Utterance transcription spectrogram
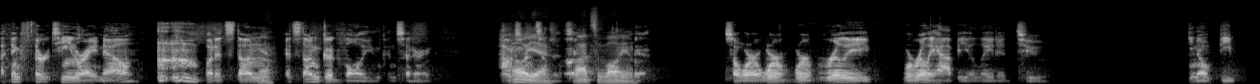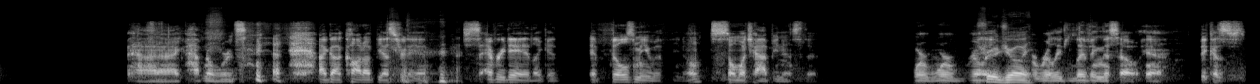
I think 13 right now, but it's done. Yeah. It's done good volume considering how Oh yeah. Lots of volume. Yeah. So we're we're we're really we're really happy, elated to, you know, be. I have no words. I got caught up yesterday, just every day, like it, it fills me with you know so much happiness that we're we're really joy. we're really living this out. Yeah, because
